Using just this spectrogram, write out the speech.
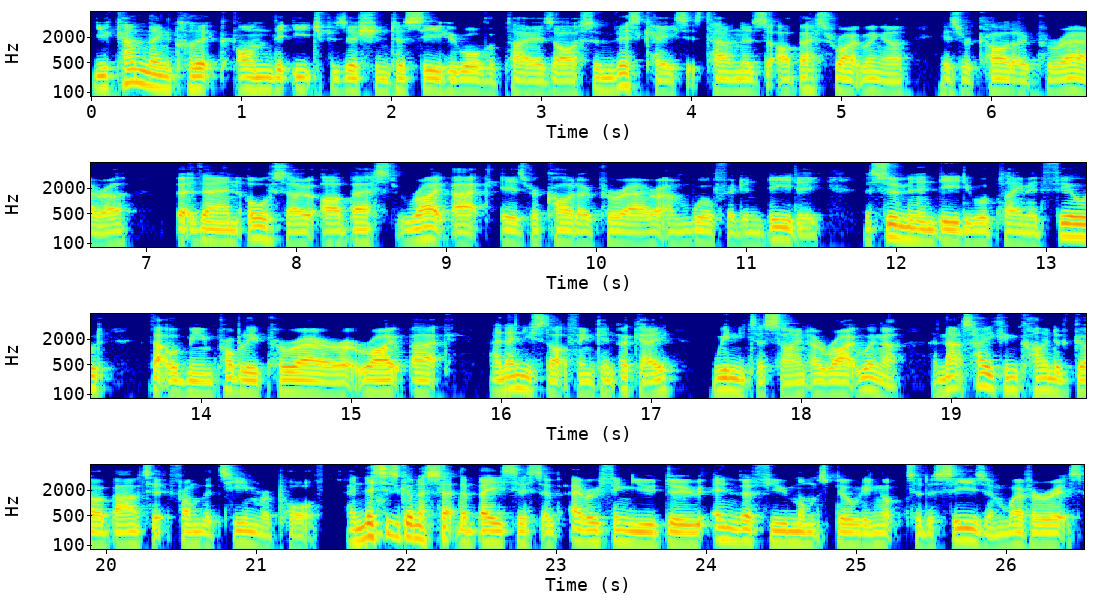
You can then click on the each position to see who all the players are. So in this case, it's telling us our best right winger is Ricardo Pereira, but then also our best right back is Ricardo Pereira and Wilfred Ndidi. Assuming Ndidi would play midfield, that would mean probably Pereira at right back, and then you start thinking, okay, we need to sign a right winger. And that's how you can kind of go about it from the team report. And this is going to set the basis of everything you do in the few months building up to the season, whether it's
